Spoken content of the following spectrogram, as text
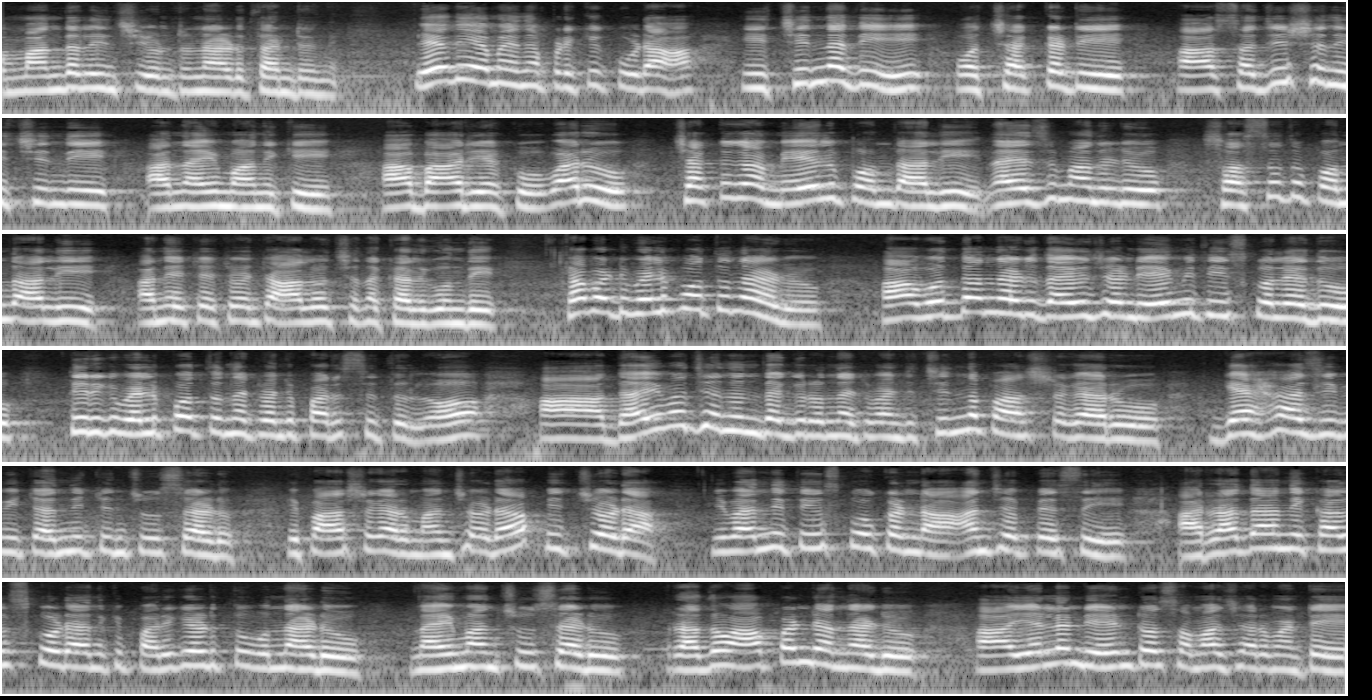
మందలించి ఉంటున్నాడు తండ్రిని. ఏది ఏమైనప్పటికీ కూడా ఈ చిన్నది ఓ చక్కటి ఆ సజెషన్ ఇచ్చింది ఆ నయమానికి ఆ భార్యకు. వారు చక్కగా మేలు పొందాలి నా యజమానుడు స్వస్థత పొందాలి అనేటటువంటి ఆలోచన కలిగి ఉంది. కాబట్టి వెళ్ళిపోతున్నాడు. ఆ వద్దన్నాడు దైవజనుడు ఏమీ తీసుకోలేదు. తిరిగి వెళ్ళిపోతున్నటువంటి పరిస్థితుల్లో ఆ దైవజనం దగ్గర ఉన్నటువంటి చిన్న పాస్టర్ గారు గెహాజీ వీటన్నిటిని చూశాడు. ఈ పాస్టర్ గారు మంచోడా? పిచ్చోడా? ఇవన్నీ తీసుకోకుండా అని చెప్పేసి ఆ రథాన్ని కలుసుకోవడానికి పరిగెడుతూ ఉన్నాడు. నయమాన్ చూశాడు. రథం ఆపండి అన్నాడు. ఆ వెళ్ళండి ఏంటో సమాచారం అంటే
